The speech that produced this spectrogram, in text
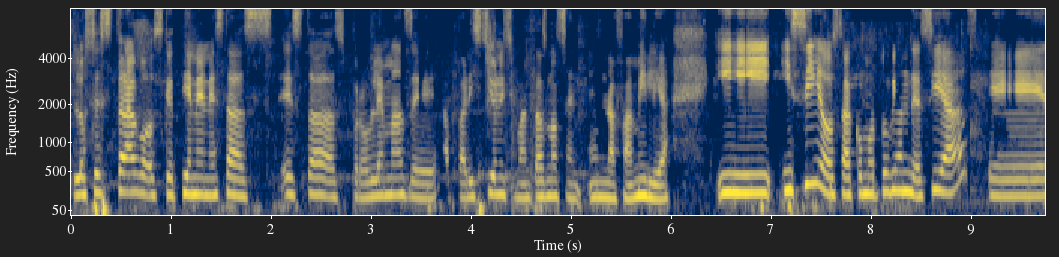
los estragos que tienen estas, estos problemas de apariciones y fantasmas en, la familia. Y, y, sí, o sea, como tú bien decías, eh,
